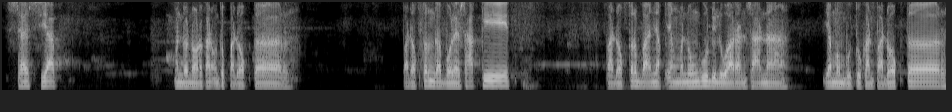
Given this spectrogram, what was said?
saya siap mendonorkan untuk Pak Dokter. Pak Dokter nggak boleh sakit. Pak Dokter banyak yang menunggu di luaran sana yang membutuhkan Pak Dokter.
